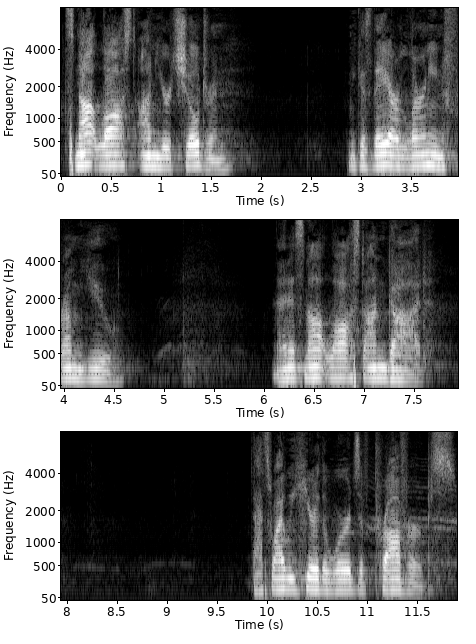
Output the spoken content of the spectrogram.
It's not lost on your children because they are learning from you. And it's not lost on God that's why we hear the words of Proverbs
